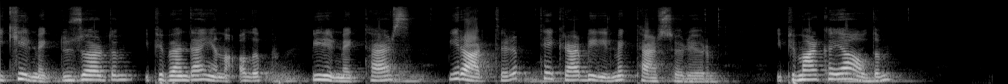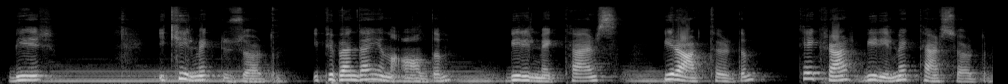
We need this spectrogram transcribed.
iki ilmek düz ördüm. İpi benden yana alıp bir ilmek ters, bir arttırıp tekrar bir ilmek ters örüyorum. İpimi arkaya aldım. Bir, iki ilmek düz ördüm. İpi benden yana aldım. Bir ilmek ters, bir arttırdım. Tekrar bir ilmek ters ördüm.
